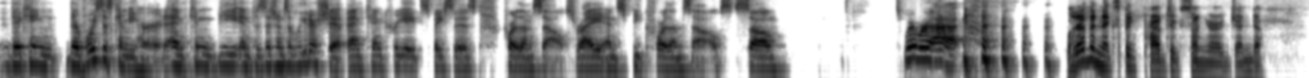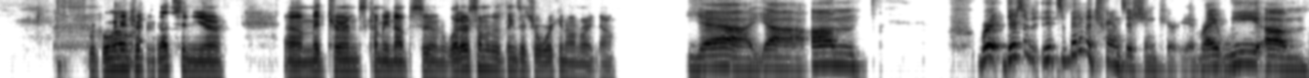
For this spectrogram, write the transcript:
they can their voices can be heard and can be in positions of leadership and can create spaces for themselves right and speak for themselves so it's where we're at what are the next big projects on your agenda we're going um, into an election year uh, midterms coming up soon what are some of the things that you're working on right now yeah yeah um we're there's a it's a bit of a transition period right we um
